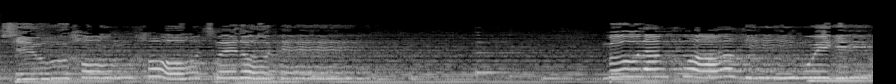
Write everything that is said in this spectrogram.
秋风雨吹落地。无人看见每日怨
